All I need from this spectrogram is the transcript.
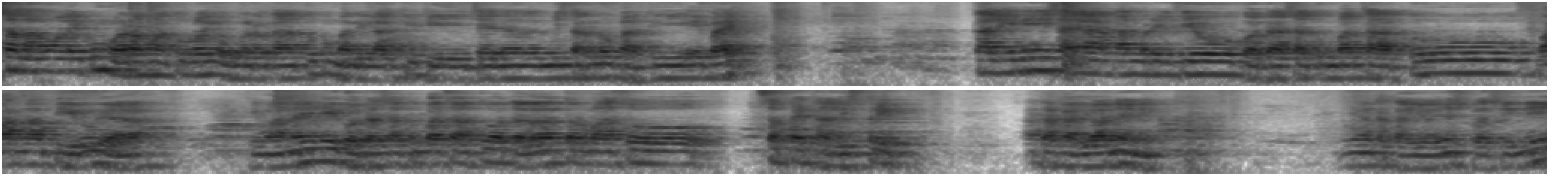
Assalamualaikum warahmatullahi wabarakatuh. Kembali lagi di channel Mr. Nobody. E-bike Kali ini saya akan mereview Goda 141 warna biru ya. Di mana ini? Goda 141 adalah termasuk sepeda listrik. Ada kayuannya ini. Ini ada kayuannya sebelah sini.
